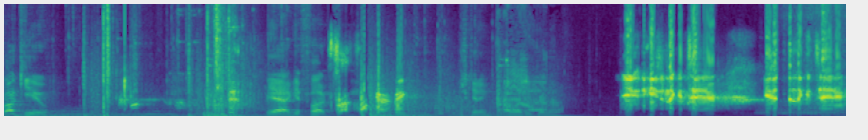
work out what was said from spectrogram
Fuck you! Yeah, get fucked. Front one guy, me. Just kidding. I love you, Brendan. He's in the container. He's in the container.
